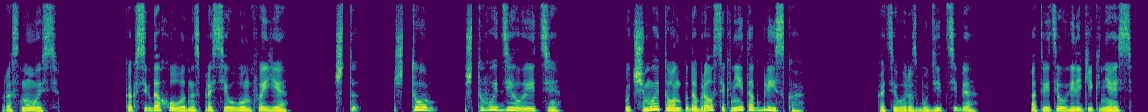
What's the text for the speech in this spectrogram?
Проснулась. Как всегда холодно спросил Лун Фае. «Что... что... что вы делаете?» Почему это он подобрался к ней так близко? «Хотел разбудить тебя», — ответил великий князь,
